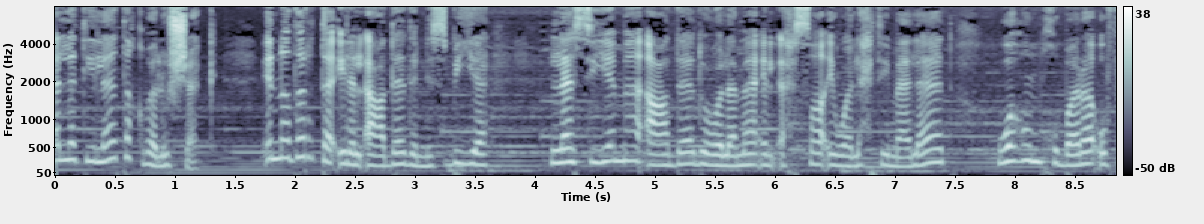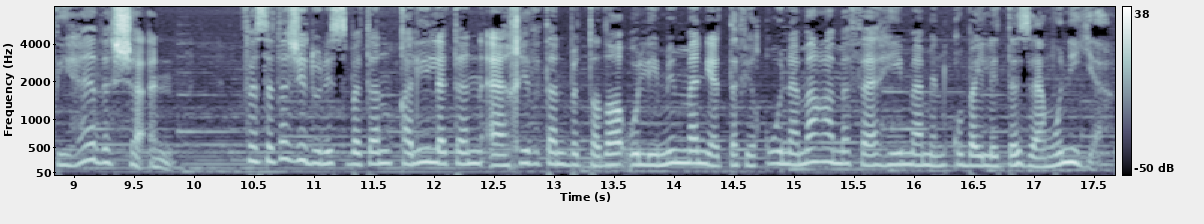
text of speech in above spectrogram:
التي لا تقبل الشك. إن نظرت إلى الأعداد النسبية لا سيما أعداد علماء الإحصاء والاحتمالات وهم خبراء في هذا الشأن فستجد نسبة قليلة آخذة بالتضاؤل ممن يتفقون مع مفاهيم من قبيل التزامنية.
